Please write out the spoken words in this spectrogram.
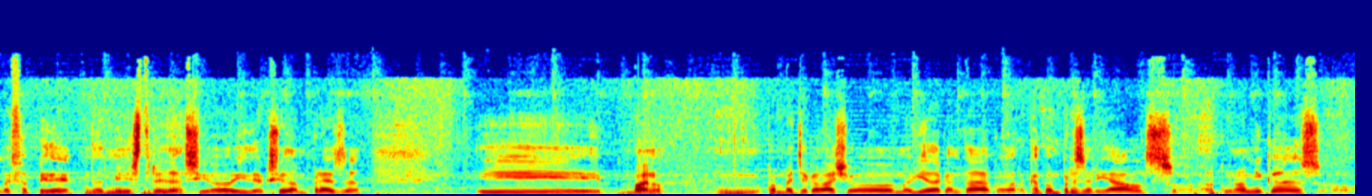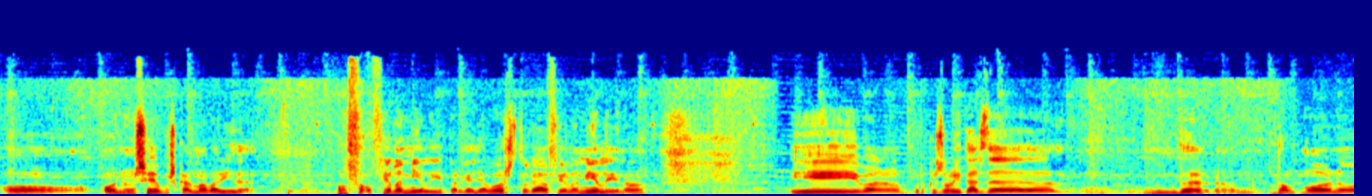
l'FPD, d'Administració i Direcció d'Empresa, i, bueno, quan vaig acabar això m'havia de cantar cap a empresarials, econòmiques, o, o no sé, buscar-me la vida. O, o fer la mili, perquè llavors tocava fer la mili, no? I, bueno, per casualitats de, de, del món, o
